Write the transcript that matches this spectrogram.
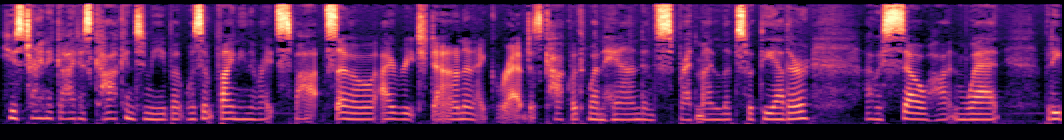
He was trying to guide his cock into me, but wasn't finding the right spot. So I reached down and I grabbed his cock with one hand and spread my lips with the other. I was so hot and wet, but he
